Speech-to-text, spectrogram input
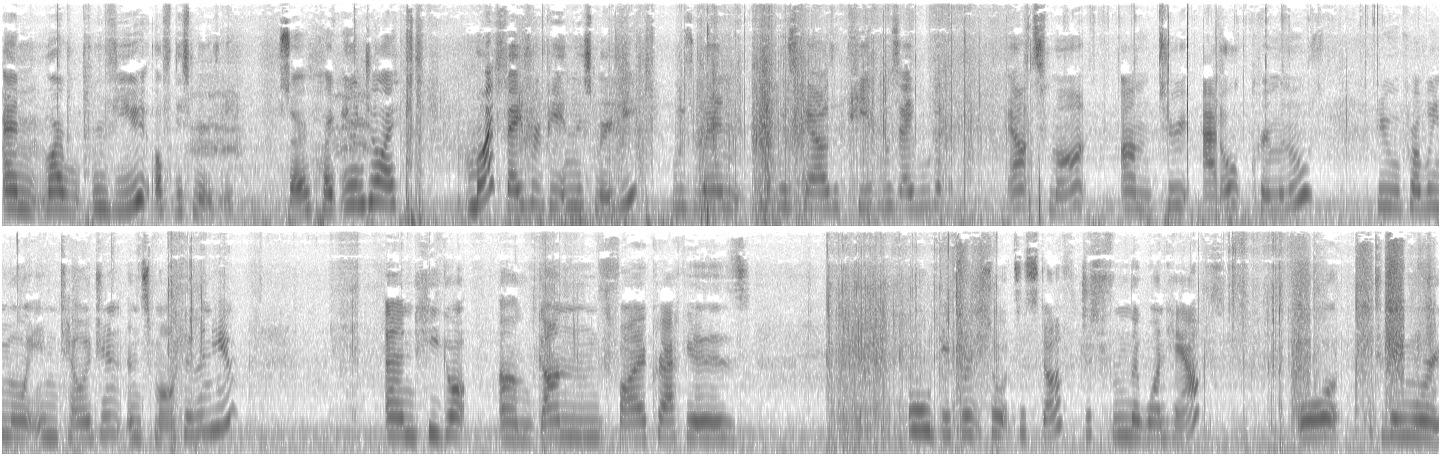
and my review of this movie. So, hope you enjoy. My favourite bit in this movie was when was how the kid was able to outsmart um, two adult criminals who were probably more intelligent and smarter than him and he got um, guns, firecrackers, all different sorts of stuff just from the one house, or to be more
